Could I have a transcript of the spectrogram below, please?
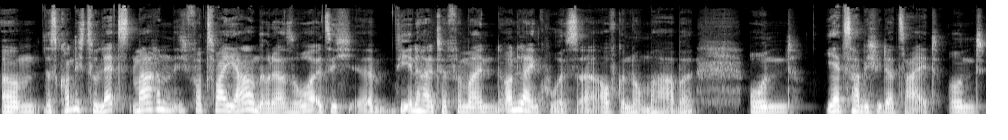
Ähm, das konnte ich zuletzt machen, ich, vor zwei Jahren oder so, als ich äh, die Inhalte für meinen Online-Kurs äh, aufgenommen habe. Und jetzt habe ich wieder Zeit. Und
